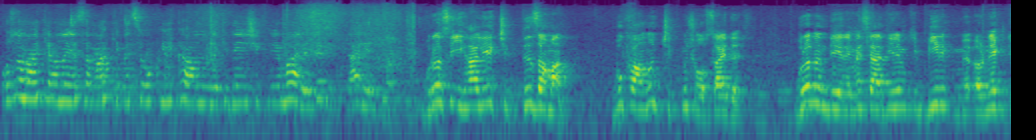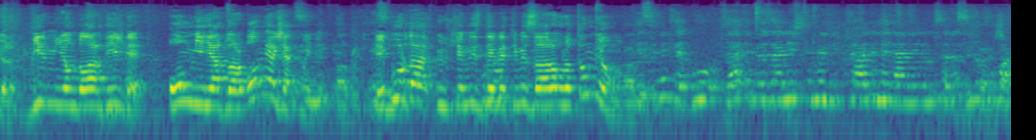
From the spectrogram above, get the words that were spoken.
O zamanki Anayasa Mahkemesi o kıyı kanunundaki değişikliği maalesef iptal etmedi. Burası ihaleye çıktığı zaman bu kanun çıkmış olsaydı buranın değeri mesela diyelim ki bir örnek diyorum 1 milyon dolar değil de 10 milyar dolar olmayacak mıydı? E burada ülkemiz, devletimiz zarara uğratılmıyor mu? Kesinlikle bu zaten özelleştirmenin iptali nedenlerimiz arasında bu var.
